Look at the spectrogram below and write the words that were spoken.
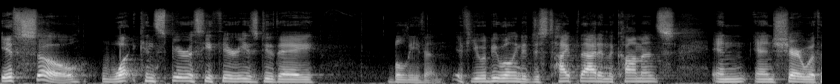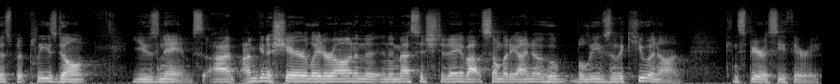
if so, what conspiracy theories do they believe in. If you would be willing to just type that in the comments and, and share with us, but please don't use names. I, am going to share later on in the, in the message today about somebody I know who believes in the QAnon conspiracy theory.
